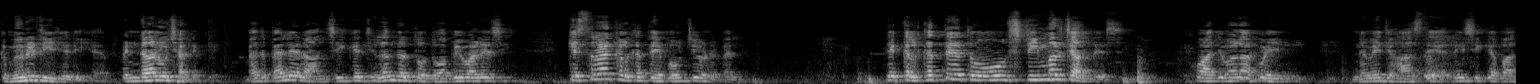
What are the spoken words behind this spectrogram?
ਕਮਿਊਨਿਟੀ ਜਿਹੜੀ ਹੈ, ਪਿੰਡਾਂ ਨੂੰ ਛੱਡ ਕੇ, ਮੈਂ ਤਾਂ ਪਹਿਲੇ ਹੈਰਾਨ ਸੀ ਕਿ ਜਲੰਧਰ ਤੋਂ ਦੁਆਬੇ ਵਾਲੇ ਸੀ। ਕਿਸ ਤਰ੍ਹਾਂ ਕਲਕੱਤੇ ਪਹੁੰਚੇ ਹੋਣੇ ਪਹਿਲੇ? ਤੇ ਕਲਕੱਤੇ ਤੋਂ ਸਟੀਮਰ ਚੱਲਦੇ ਸੀ। ਉਹ ਅੱਜ ਵਾਲਾ ਕੋਈ ਨਵੇਂ ਜਹਾਜ਼ ਤੇ ਹੈ ਨਹੀਂ ਸੀ ਕਿ ਆਪਾਂ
